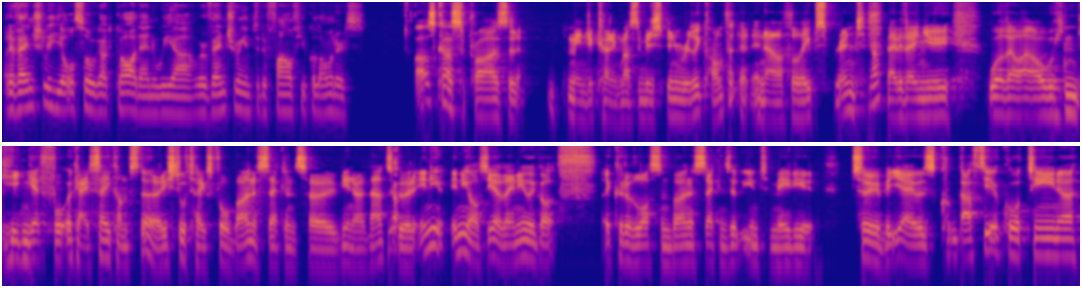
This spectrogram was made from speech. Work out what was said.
But eventually, he also got caught, and we uh, we're venturing into the final few kilometers. I was kind of surprised that I mean, Deceuninck must have just been really confident in Alaphilippe's sprint. Yeah. Maybe they knew, well, they're like, oh, he can, he can get four. Okay, say he comes third. He still takes four bonus seconds. So, you know, that's yep. good. Ineos, yeah, they nearly got, they could have lost some bonus seconds at the intermediate too. But yeah, it was Garcia Cortina,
